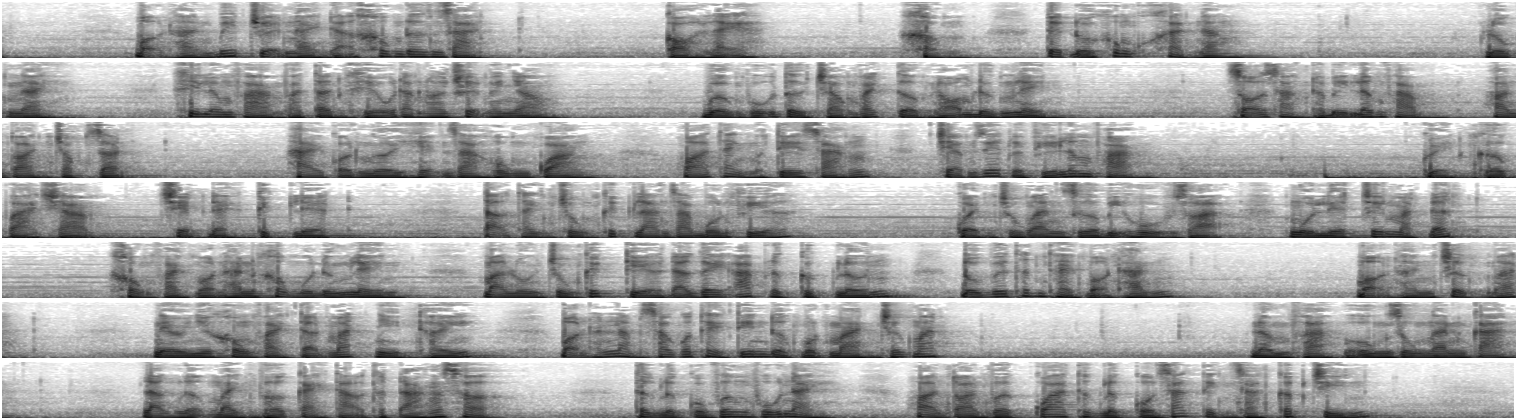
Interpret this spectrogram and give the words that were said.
Bọn hắn biết chuyện này đã không đơn giản. Có lẽ Không, tuyệt đối không có khả năng. Lúc này, Khi Lâm Phàm và Tần Khiếu đang nói chuyện với nhau, Vương Vũ từ trong vách tường lõm đứng lên. Rõ ràng đã bị Lâm Phàm hoàn toàn chọc giận. Hai con người hiện ra hùng quang, Hóa thành một tia sáng, Chém giết về phía Lâm Phàm. Quyền cướp va chạm, Triệt để kịch liệt, Tạo thành trùng kích lan ra bốn phía. Quần chúng ăn dưa bị hủ dọa, Ngồi liệt trên mặt đất. Không phải bọn hắn không muốn đứng lên, Mà luồng trùng kích kia đã gây áp lực cực lớn Đối với thân thể bọn hắn. Bọn hắn trừng mắt. Nếu như không phải tận mắt nhìn thấy, Bọn hắn làm sao có thể tin được một màn trước mắt? Lâm Phàm ung dung ngăn cản. Lăng lượng mảnh vỡ cải tạo thật đáng sợ. Thực lực của Vương Vũ này Hoàn toàn vượt qua thực lực của giác tỉnh giả cấp 9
